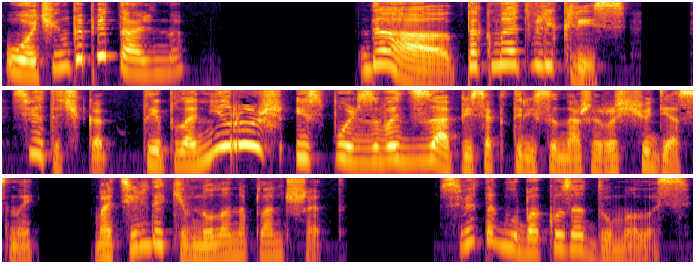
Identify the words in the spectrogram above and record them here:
Очень капитально. Да, так мы отвлеклись. Светочка, ты планируешь использовать запись актрисы нашей расчудесной? Матильда кивнула на планшет. Света глубоко задумалась.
